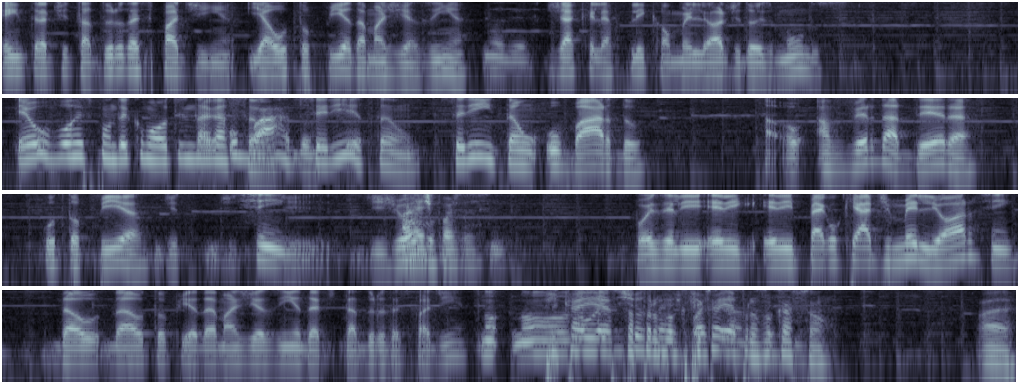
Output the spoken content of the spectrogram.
entre a ditadura da espadinha e a utopia da magiazinha? Já que ele aplica o melhor de dois mundos? Eu vou responder com uma outra indagação. O bardo. Seria então, seria então o bardo a, a verdadeira utopia de, de, sim. De, de, jogo? A resposta é sim. Pois ele, ele, ele pega o que há de melhor Sim. Da, da utopia da magiazinha, da ditadura da espadinha. Não, não, Fica não aí, essa resposta, Fica aí a provocação. É,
